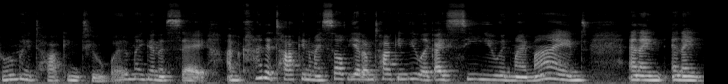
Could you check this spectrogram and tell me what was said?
who am I talking to? What am I going to say? I'm kind of talking to myself, yet I'm talking to you. Like I see you in my mind and I and I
